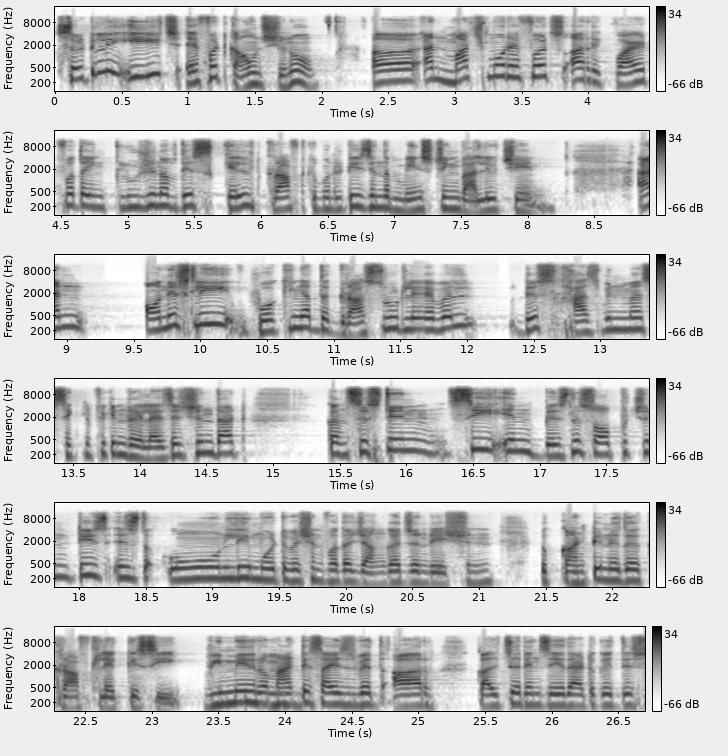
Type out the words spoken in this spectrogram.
certainly each effort counts you know. Uh, and much more efforts are required for the inclusion of these skilled craft communities in the mainstream value chain. And honestly working at the grassroots level this has been my significant realization that consistency in business opportunities is the only motivation for the younger generation to continue the craft legacy. We may romanticize with our culture and say that okay this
